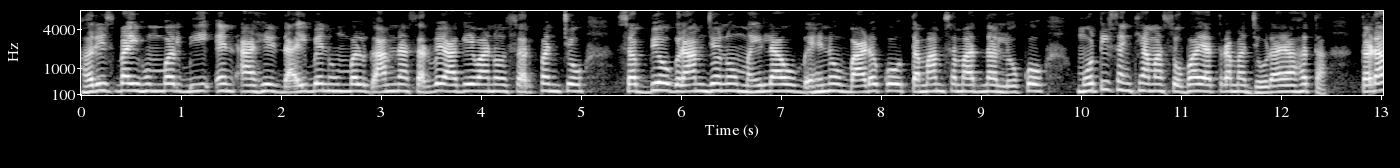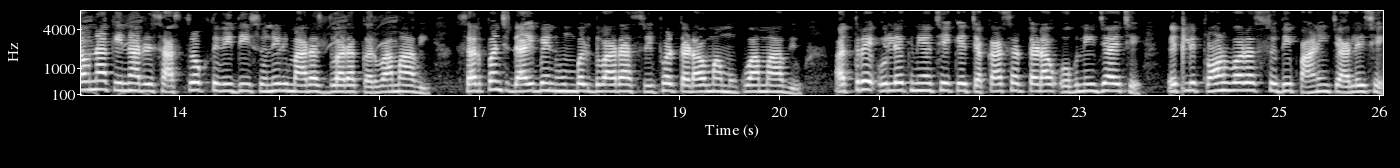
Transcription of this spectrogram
હરીશભાઈ હુંબલ, બી એન આહિર, ડાઈબેન હુંબલ, ગામના સર્વે આગેવાનો, સરપંચો, સભ્યો, ગ્રામજનો, મહિલાઓ, બહેનો, બાળકો, તમામ સમાજના લોકો મોટી સંખ્યામાં શોભાયાત્રામાં જોડાયા હતા. તળાવના કિનારે શાસ્ત્રોક્ત વિધિ સુનિલ મહારાજ દ્વારા કરવામાં આવી. સરપંચ ડાઈબેન હુંબલ દ્વારા શ્રીફળ તળાવમાં મૂકવામાં આવ્યું. અત્રે ઉલ્લેખનીય છે કે ચકાસર તળાવ ઓગની જાય છે એટલે ત્રણ વર્ષ સુધી પાણી ચાલે છે.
